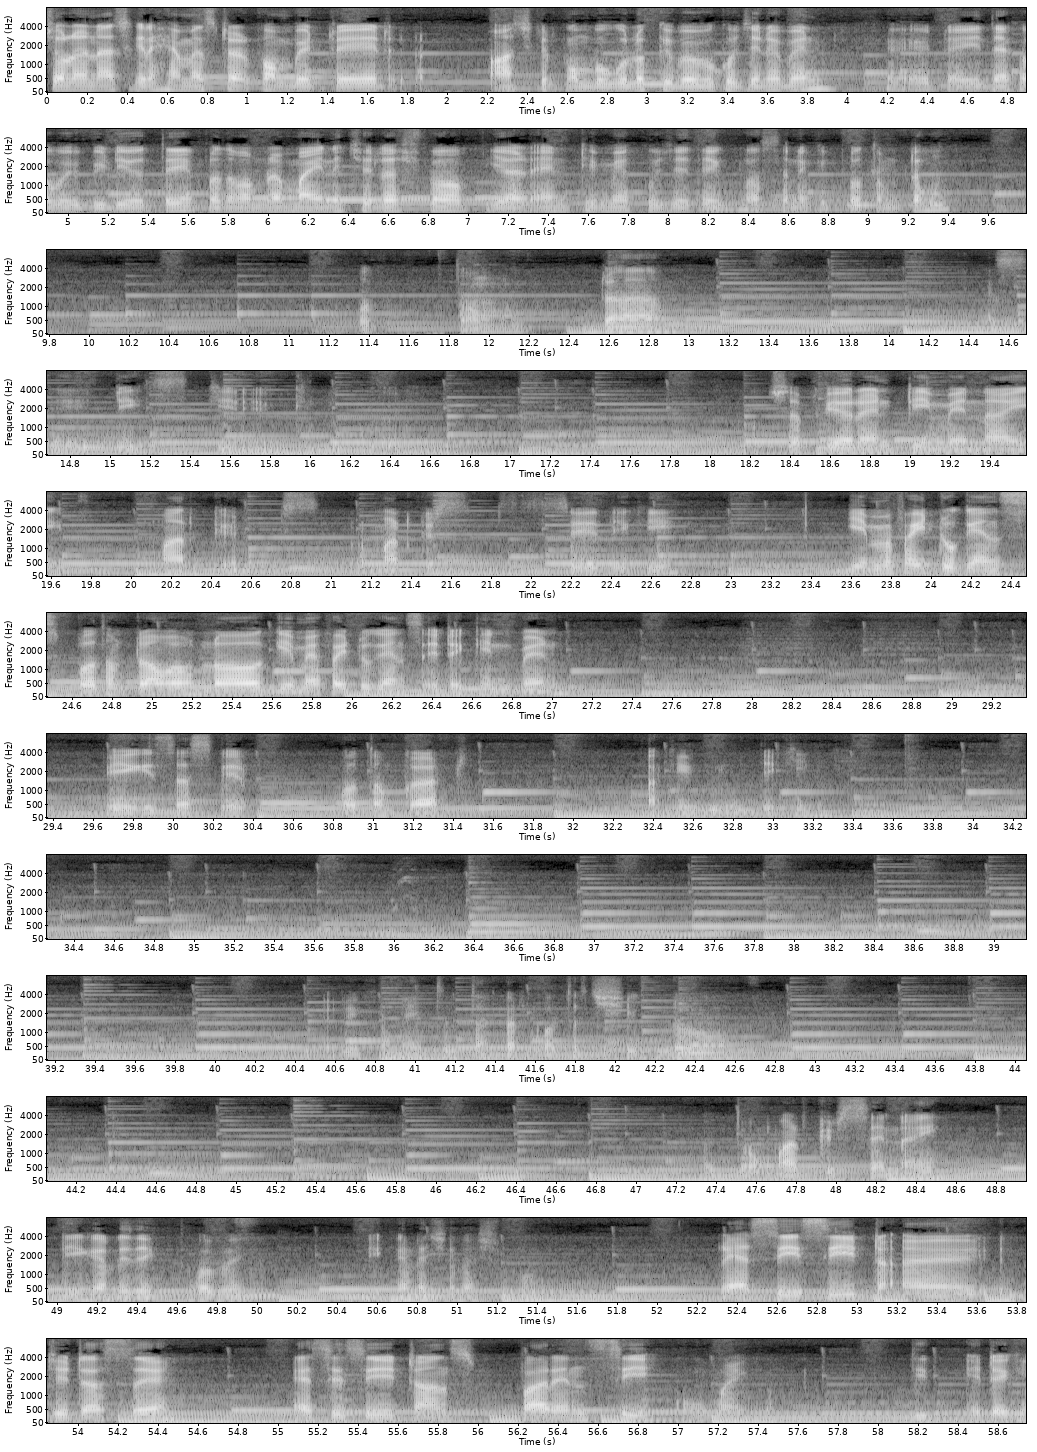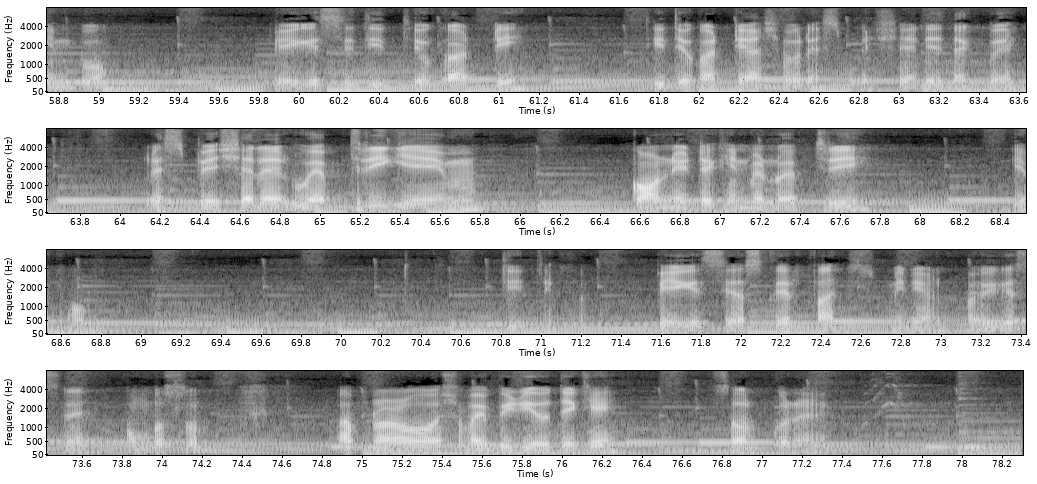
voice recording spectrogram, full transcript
চলেন আজকের হ্যামস্টার কম্বেটের আজকের কম্বোগুলো কীভাবে খুঁজে নেবেন, এটাই দেখাবো এই ভিডিওতে। প্রথম আমরা মাইনে চলে আসব পিয়ার অ্যান্ড টিমে খুঁজে দেখব আছে নাকি প্রথমটা। প্রথমটা আচ্ছা পিয়ার অ্যান্ড টিমে নাই মার্কেট মার্কেট সে দেখি। গেমিফাই টোকেন্স প্রথমটা হলো গেমিফাই টোকেন্স এটা কিনবেন। পেয়ে গেছে আজকের প্রথম কার্ড বাকিগুলো দেখি। এখানে তো থাকার কথা ছিল। হয়তো মার্কেটসে নাই লিগালে দেখতে হবে। লিগালে চলে আসব। এসিসি যেটা আছে ACC transparency O my god এটা কিনবো। পেয়ে গেছি দ্বিতীয় কার্ডটি তৃতীয় কার্ডটি আশা করি স্পেশালি থাকবে। স্পেশালের ওয়েব থ্রি গেম কন এটা কিনবেন ওয়েব থ্রি এবং তৃতীয় পেয়ে গেছি আজকের পাঁচ মিলিয়ন হয়ে গেছে। কম বছর আপনারাও সবাই ভিডিও দেখে সলভ করে নিন।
